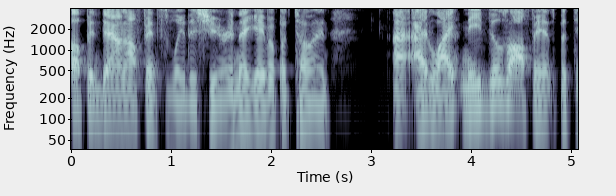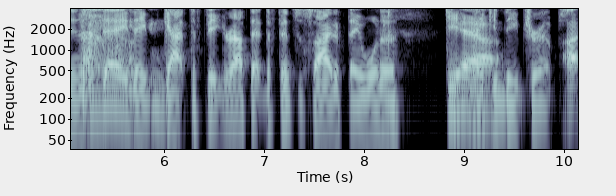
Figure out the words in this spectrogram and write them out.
up and down offensively this year, and they gave up a ton. I, I like Needville's offense, but at the end of the day, they've got to figure out that defensive side if they want to keep Yeah. making deep trips. I,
